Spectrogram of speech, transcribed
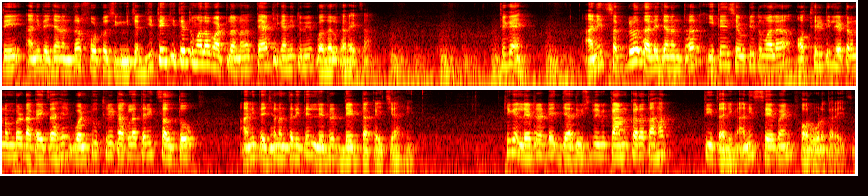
ते आणि त्याच्यानंतर फोटो सिग्नेचर जिथे जिथे तुम्हाला वाटलं ना त्या ठिकाणी तुम्ही बदल करायचा. ठीक आहे? आणि सगळं झाल्याच्यानंतर इथे शेवटी तुम्हाला ऑथॉरिटी लेटर नंबर टाकायचा आहे. वन टू थ्री टाकला तरी चालतो. आणि त्याच्यानंतर इथे लेटर डेट टाकायची आहे. ठीक आहे? लेटर डेट ज्या दिवशी तुम्ही काम करत आहात ती तारीख आणि सेव्ह अँड फॉरवर्ड करायचं.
